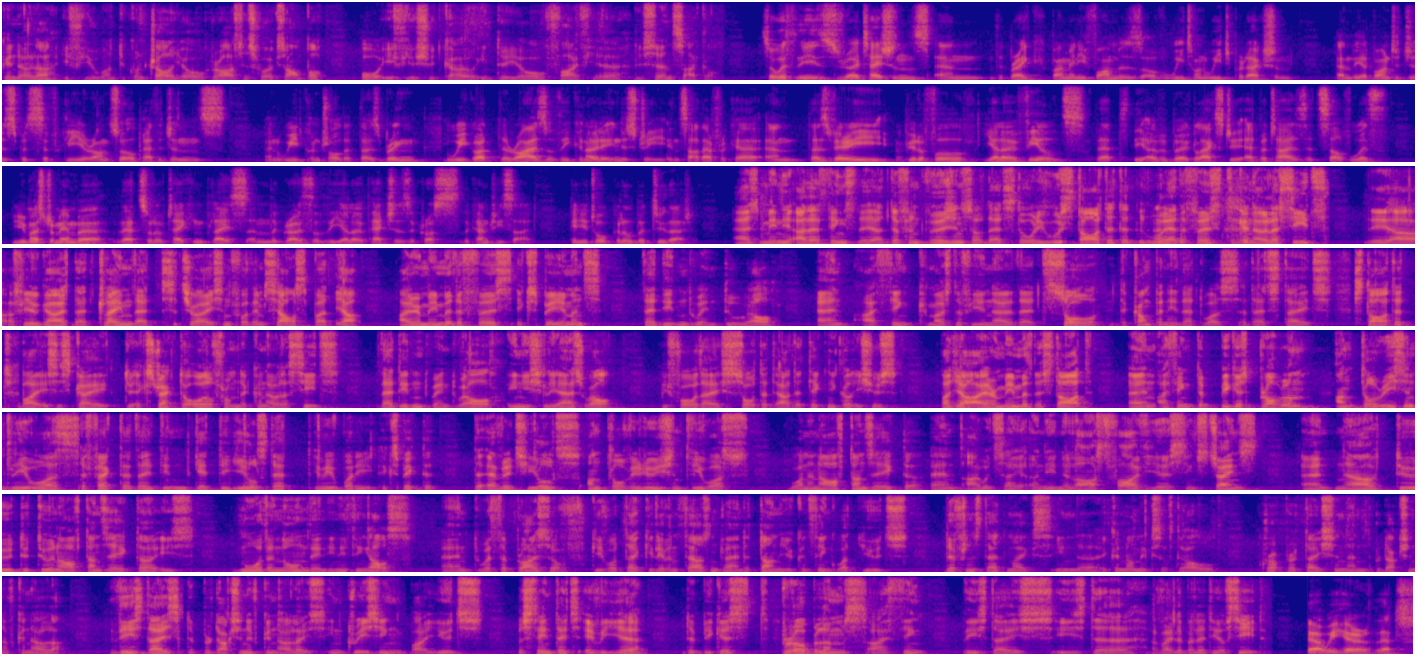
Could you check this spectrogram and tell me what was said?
canola if you want to control your grasses, for example? Or if you should go into your five year lucerne cycle. So, with these rotations and the break by many farmers of wheat on wheat production and the advantages specifically around soil pathogens and weed control that those bring, we got the rise of the canola industry in South Africa and those very beautiful yellow fields that the Overberg likes to advertise itself with. You must remember that sort of taking place and the growth of the yellow patches across the countryside. Can you talk a little bit to that? As many other things, there are different versions of that story. Who started it and who had the first canola seeds? There are a few guys that claim that situation for themselves, but yeah, I remember the first experiments that didn't went too well. And I think most of you know that Sol, the company that was at that stage started by SSK to extract the oil from the canola seeds, that didn't went well initially as well before they sorted out the technical issues. But yeah, I remember the start. And I think the biggest problem until recently was the fact that they didn't get the yields that everybody expected. The average yields until very recently was one and a half tons a hectare. And I would say only in the last five years things changed. And now two to two and a half tons a hectare is more the norm than anything else. And with the price of give or take 11,000 Rand a ton, you can think what huge difference that makes in the economics of the whole crop rotation and production of canola. These days, the production of canola is increasing by huge percentage every year. The biggest problems, I think, these days is the availability of seed. Yeah, we hear that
